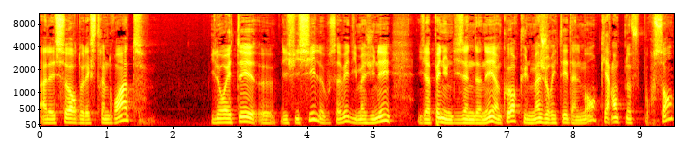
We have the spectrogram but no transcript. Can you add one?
à l'essor de l'extrême droite, il aurait été euh, difficile, vous savez, d'imaginer, il y a à peine une dizaine d'années encore, qu'une majorité d'Allemands, 49%,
